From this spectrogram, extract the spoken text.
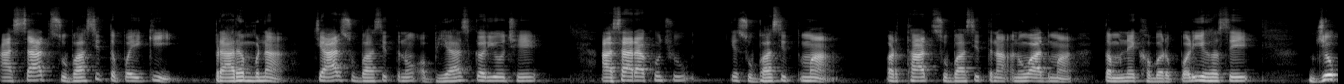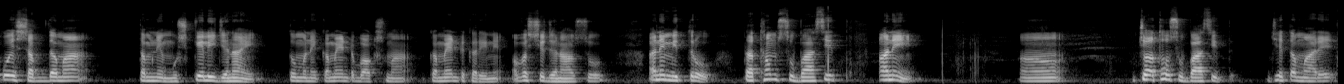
આ સાત સુભાષિત પૈકી પ્રારંભના ચાર સુભાષિતનો અભ્યાસ કર્યો છે. આશા રાખું છું કે સુભાષિતમાં, અર્થાત સુભાષિતના અનુવાદમાં તમને ખબર પડી હશે. જો કોઈ શબ્દમાં તમને મુશ્કેલી જણાય તો મને કમેન્ટ બોક્સમાં કમેન્ટ કરીને અવશ્ય જણાવશો. અને મિત્રો, પ્રથમ સુભાષિત અને ચોથો સુભાષિત જે તમારે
